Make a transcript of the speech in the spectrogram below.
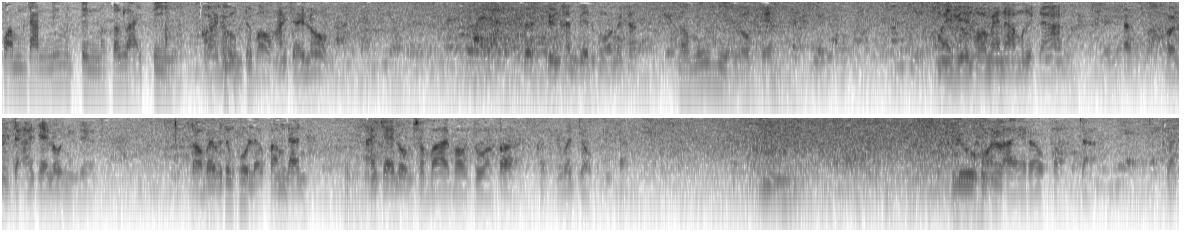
ความดันนี่มันเป็นมาก็หลายปีแล้วคอยดูมันจะเบาหายใจโล่งเอ๊ะถึงขั้นเวียนหัวไหมครับ เราไม่เหียนโอเค ไม่เวียนหัวไม่หน้ามืดนะโอเคครับคอยดูจะหายใจโล่งอย่างเดียว ต่อไปไม่ต้องพูดแล้วความดัน หายใจโล่งสบายเบาตัวก็ก็ถือว่าจบนะครับอืมดูหัวไหล่เราก็จะครับ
